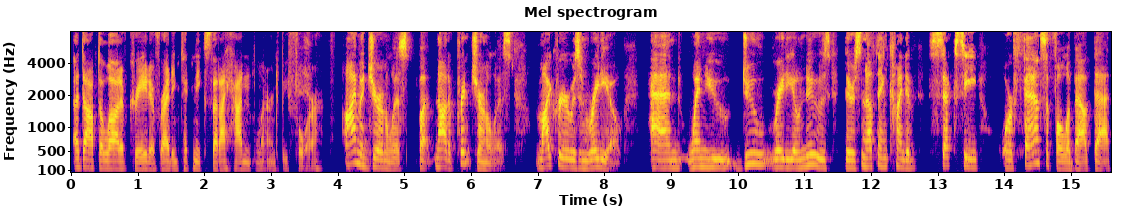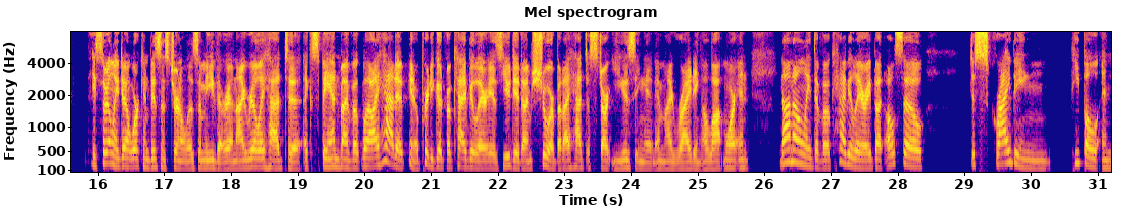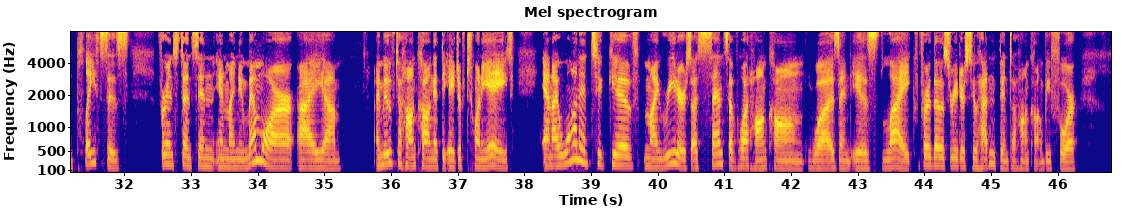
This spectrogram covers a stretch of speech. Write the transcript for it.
adopt a lot of creative writing techniques that I hadn't learned before. I'm a journalist, but not a print journalist. My career was in radio. And when you do radio news, there's nothing kind of sexy or fanciful about that. They certainly don't work in business journalism either. And I really had to expand my voc. Well, I had a you know pretty good vocabulary as you did, I'm sure, but I had to start using it in my writing a lot more. And not only the vocabulary, but also describing people and places. For instance, in in my new memoir, I um, I moved to Hong Kong at the age of 28, and I wanted to give my readers a sense of what Hong Kong was and is like for those readers who hadn't been to Hong Kong before.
